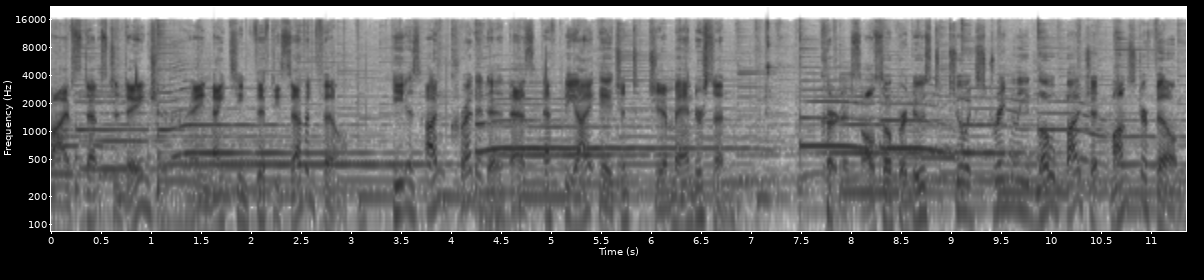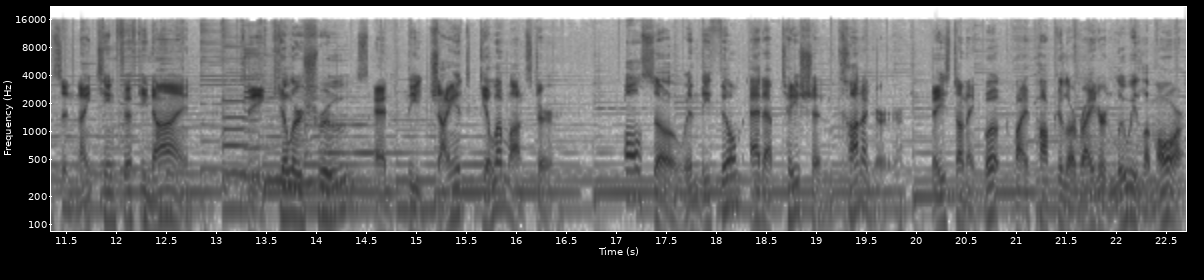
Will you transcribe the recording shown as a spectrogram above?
Five Steps to Danger, a 1957 film, he is uncredited as FBI agent Jim Anderson. Curtis also produced two extremely low budget monster films in 1959 The Killer Shrews and The Giant Gila Monster. Also, in the film adaptation Conagher, based on a book by popular writer Louis L'Amour,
